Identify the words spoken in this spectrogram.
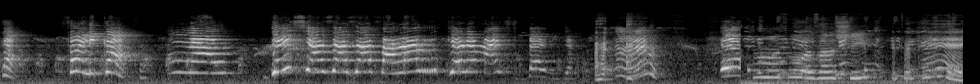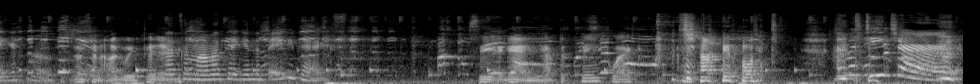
Tá. Fale, Caco. Não. Deixa a Zazá falar que ela é mais velha. Oh, that's cool. Is that a sheep? It's a pig. That's an ugly pig. That's a mama pig and the baby pigs. See, again, you have to think like a child. I'm a teacher.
